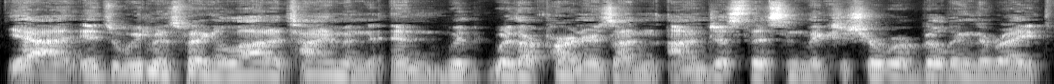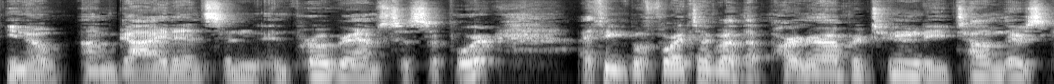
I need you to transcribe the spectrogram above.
Yeah, we've been spending a lot of time and, and with, with our partners on, on just this and making sure we're building the right, you know, um, guidance and, and programs to support. I think before I talk about the partner opportunity, Tom, there's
